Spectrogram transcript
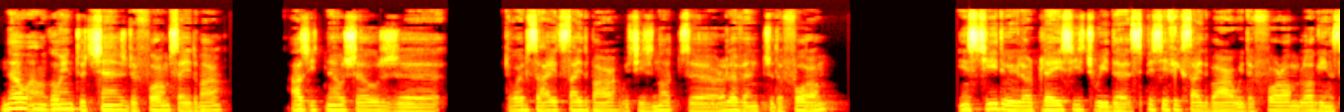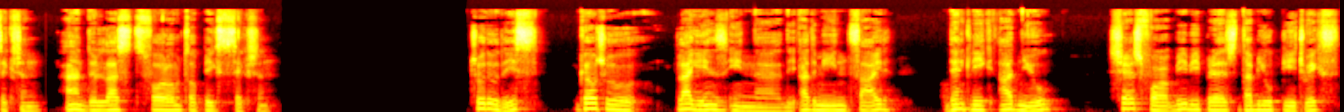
Now I'm going to change the forum sidebar as it now shows uh, the website sidebar which is not uh, relevant to the forum. Instead, we will replace it with a specific sidebar with the forum login section and the last forum topics section. To do this, go to plugins in uh, the admin side, then click add new, search for bbpress WP Tweaks,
